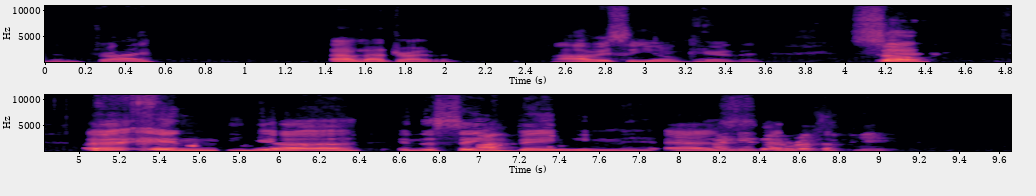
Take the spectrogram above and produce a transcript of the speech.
Yeah, Drive. I'm not driving. Obviously, you don't care then. So, uh, in the uh, in the same I- vein as I need that as- recipe.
